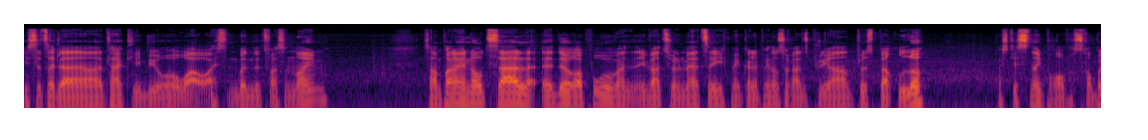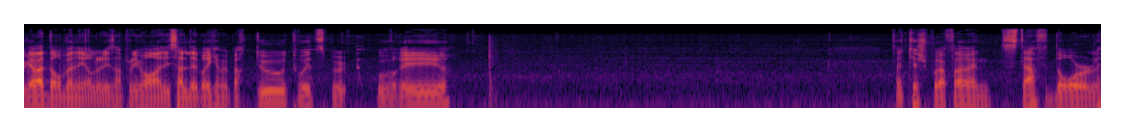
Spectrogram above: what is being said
Ici, ça avec les bureaux. Waouh, ouais, c'est une bonne de façon de même. Ça va me prendre une autre salle euh, de repos éventuellement, tu sais. Mais quand les prisons sont rendues plus grandes, plus par là. Parce que sinon, ils pourront, seront pas capables de revenir. Là. Les employés vont avoir des salles de briques un peu partout. Toi, tu peux ouvrir. Peut-être que je pourrais faire une staff door là.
